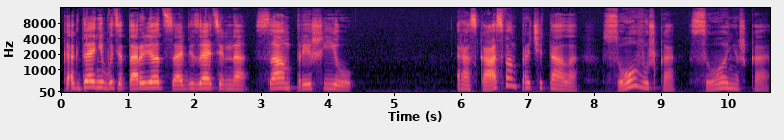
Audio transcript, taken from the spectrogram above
когда-нибудь оторвется обязательно, сам пришью». Рассказ вам прочитала совушка Сонюшка.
